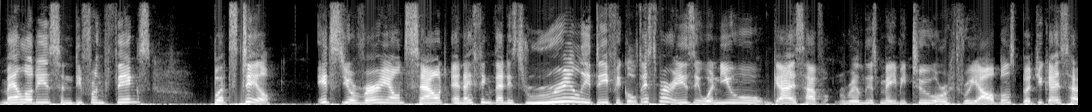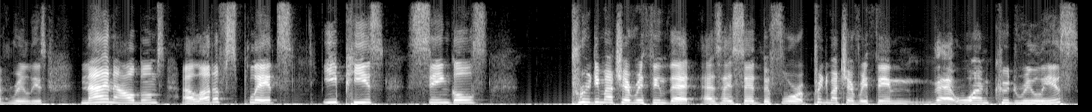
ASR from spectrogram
melodies and different things, but still it's your very own sound and i think that is really difficult it's very easy when you guys have released maybe two or three albums but you guys have released nine albums a lot of splits eps singles pretty much everything that, as I said before, pretty much everything that one could release.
